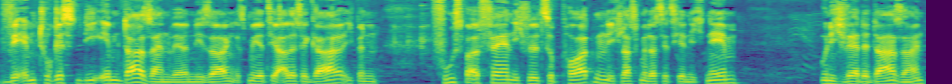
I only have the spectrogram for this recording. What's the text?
WM-Touristen, die eben da sein werden, die sagen, ist mir jetzt hier alles egal, ich bin Fußballfan, ich will supporten, ich lasse mir das jetzt hier nicht nehmen und ich werde da sein.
